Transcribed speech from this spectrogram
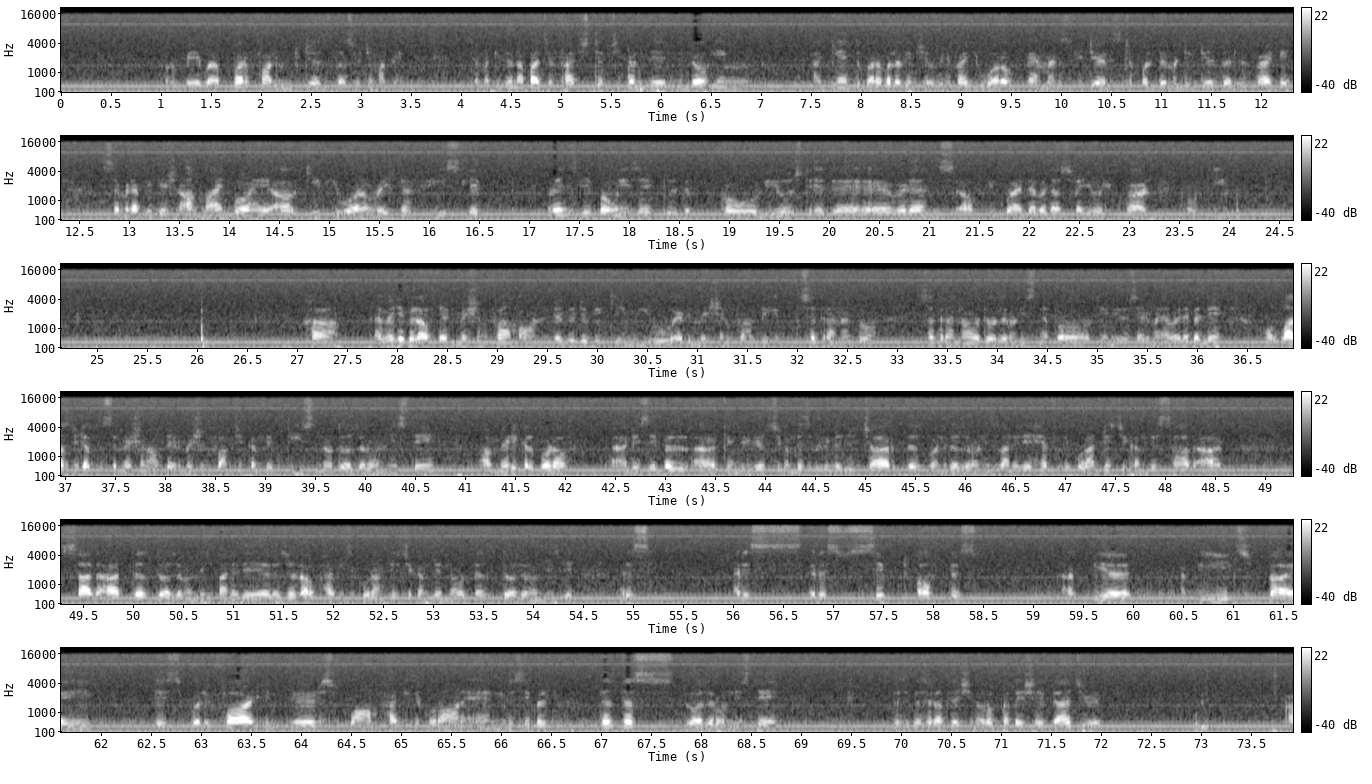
pe, با پر فالون کی جز دا سو جمع کریں جمع کی دونا بات چھے فائف سٹیپ چکن دے لوگنگ اگین دو بارا با لوگنگ شو ویریفائی جو وارو پیمنٹس ریٹیل سٹیپل پیمنٹ دے جز دا ریفائی کے سمیڈ اپلیکیشن آن لائن با ہے اور کیف یو وارو ریجنل فی سلپ رنج سلپ با ہونی سے تو دے پرول used as evidence of require لے با دا سو ریکوائر ہوتی ہے ہاں available of the admission form on W W K M U admission form بھی سترہ نو دو سترہ نو دو ہزار انیس نے کے ایم یو سائٹ میں اویلیبل دے اور last date of the submission of the admission form check کرنے تیس نو دو ہزار انیس تھے اور medical board of disable candidates check ہم ڈسیبل کینڈیڈیٹ چار دس بانے دو ہزار انیس بانے دے حفظ قرآن ٹیسٹ چیک ہم دے سات آٹھ سات آٹھ دس دو ہزار انیس بانے دے ریزلٹ آف حفظ قرآن ٹیسٹ چیک ہم دے نو دس دو ہزار انیس دے concept of this appear, appeals by disqualified immigrants from Hafiz Quran and disabled does this 2019 دی داسې د سره اتلی شي نو رب پتی شي دا چې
